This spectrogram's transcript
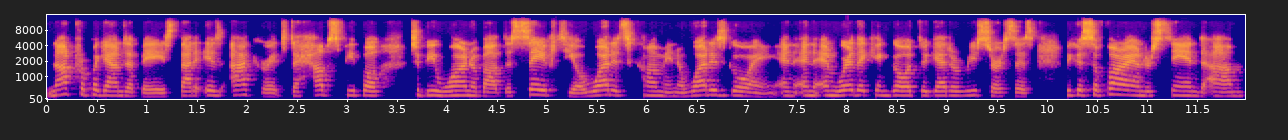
not propaganda based, that is accurate, that helps people to be warned about the safety or what is coming or what is going and, and, and where they can go to gather resources. Because so far I understand um,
